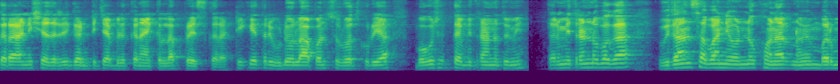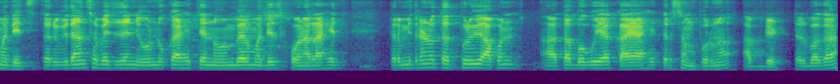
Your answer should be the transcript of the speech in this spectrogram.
करा आणि शेजारी घंटीच्या बिलकन ऐकायला प्रेस करा. ठीक आहे? तर व्हिडिओला आपण सुरुवात करूया. बघू शकता मित्रांनो तुम्ही. तर मित्रांनो बघा विधानसभा निवडणूक होणार नोव्हेंबरमध्येच. तर विधानसभेच्या ज्या निवडणुका आहेत त्या नोव्हेंबरमध्येच होणार आहेत. तर मित्रांनो तत्पूर्वी आपण आता बघूया काय आहे तर संपूर्ण अपडेट. तर बघा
